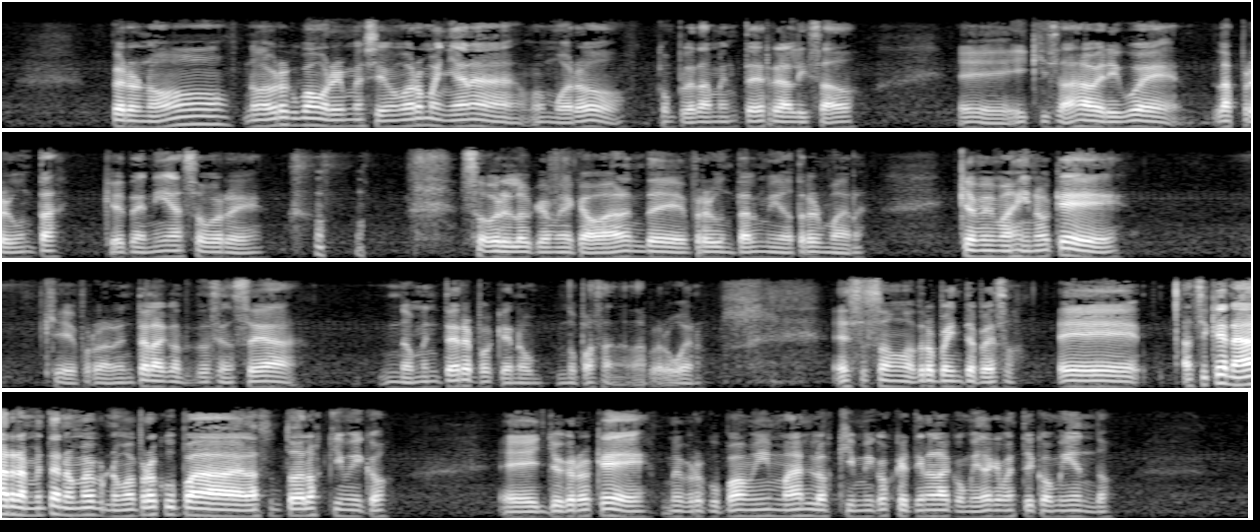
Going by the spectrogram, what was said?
pero no, no me preocupa morirme. Si me muero mañana, me muero completamente realizado. Eh, y quizás averigüe las preguntas que tenía sobre, sobre lo que me acabaron de preguntar mi otra hermana. Que me imagino que, que probablemente la contestación sea no me entere porque no, no pasa nada, pero bueno. Esos son otros 20 pesos. Eh, así que nada, realmente no me, no me preocupa el asunto de los químicos. Eh, yo creo que me preocupa a mí más los químicos que tiene la comida que me estoy comiendo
